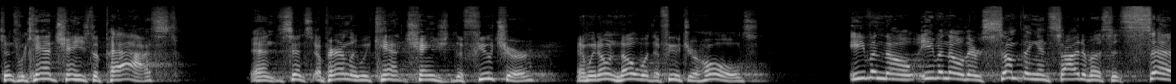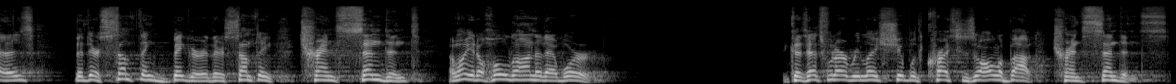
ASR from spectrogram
since we can't change the past, and since apparently we can't change the future, and we don't know what the future holds, even though, even though there's something inside of us that says that there's something bigger, there's something transcendent, I want you to hold on to that word. Because that's what our relationship with Christ is all about transcendence.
